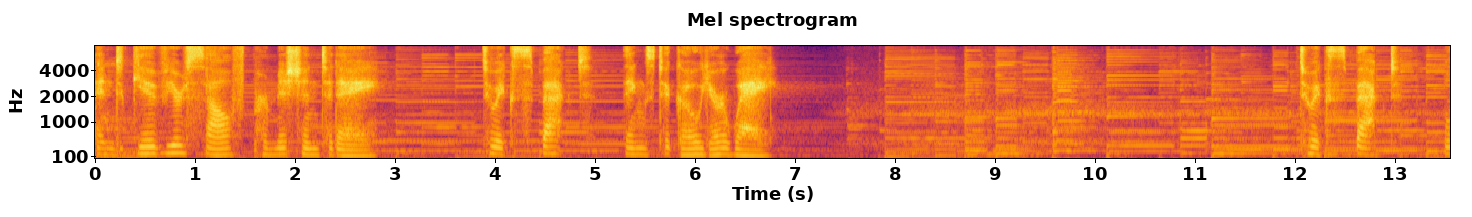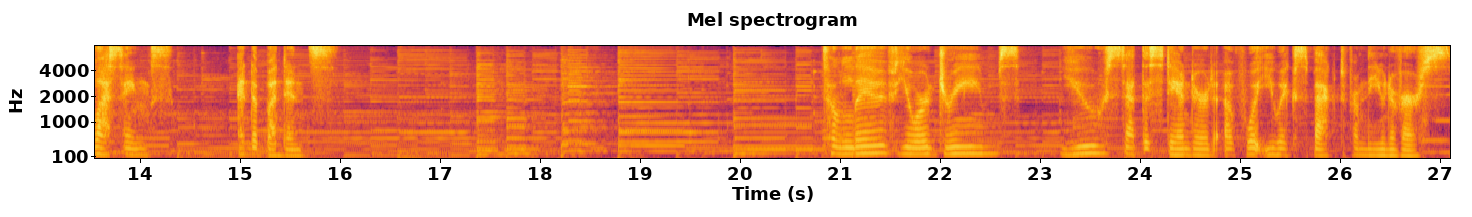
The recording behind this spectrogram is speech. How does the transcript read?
And give yourself permission today to expect things to go your way. To expect blessings and abundance. To live your dreams, you set the standard of what you expect from the universe.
